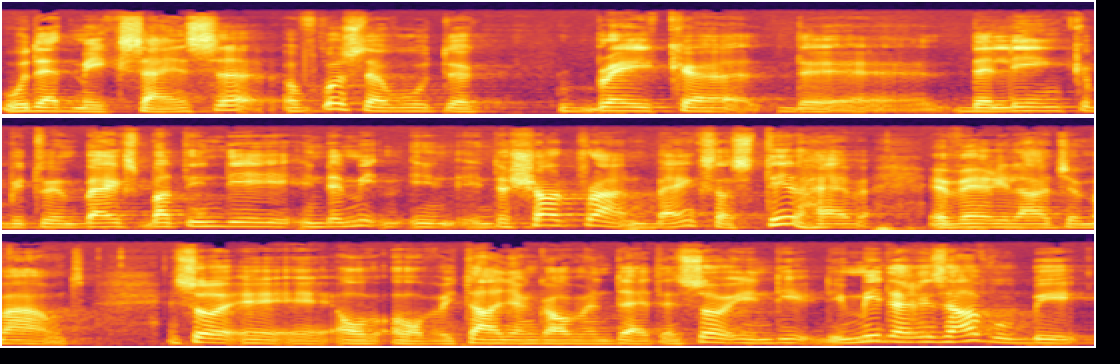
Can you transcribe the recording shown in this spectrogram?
Would that make sense? of course, that would break uh, the the link between banks, but in the in the in, in the short run, banks still have a very large amount, and so uh, of, of, Italian government debt, and so in the, the immediate result would be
